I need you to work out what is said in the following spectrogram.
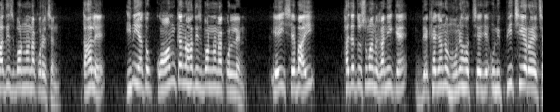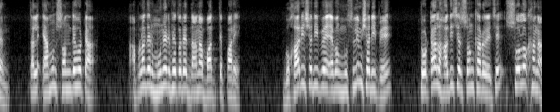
হাদিস বর্ণনা করেছেন। তাহলে ইনি এত কম কেন হাদিস বর্ণনা করলেন? এই সেবাই হাজরত উসমান গানিকে দেখে যেন মনে হচ্ছে যে উনি পিছিয়ে রয়েছেন। তাহলে এমন সন্দেহটা আপনাদের মনের ভেতরে দানা বাঁধতে পারে। বুখারি শরীফে এবং মুসলিম শরীফে টোটাল হাদিসের সংখ্যা রয়েছে ষোলোখানা।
